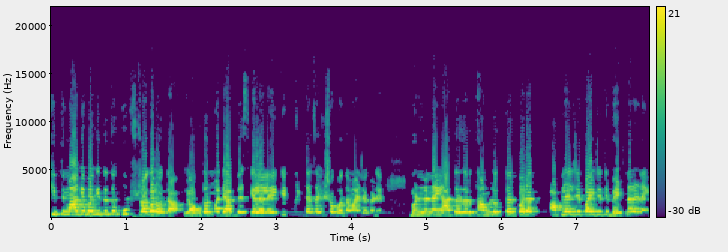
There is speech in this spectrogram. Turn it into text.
किती मागे बघितलं तर खूप स्ट्रगल होता. लॉकडाऊन मध्ये अभ्यास केलेला एक एक मिनिटाचा हिशोब होता माझ्याकडे. म्हणलं नाही आता जर थांबलो तर परत आपल्याला जे पाहिजे ते भेटणार नाही.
